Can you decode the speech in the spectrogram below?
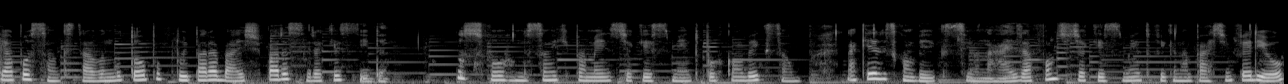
e a porção que estava no topo flui para baixo para ser aquecida. Os fornos são equipamentos de aquecimento por convecção. Naqueles convencionais, a fonte de aquecimento fica na parte inferior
